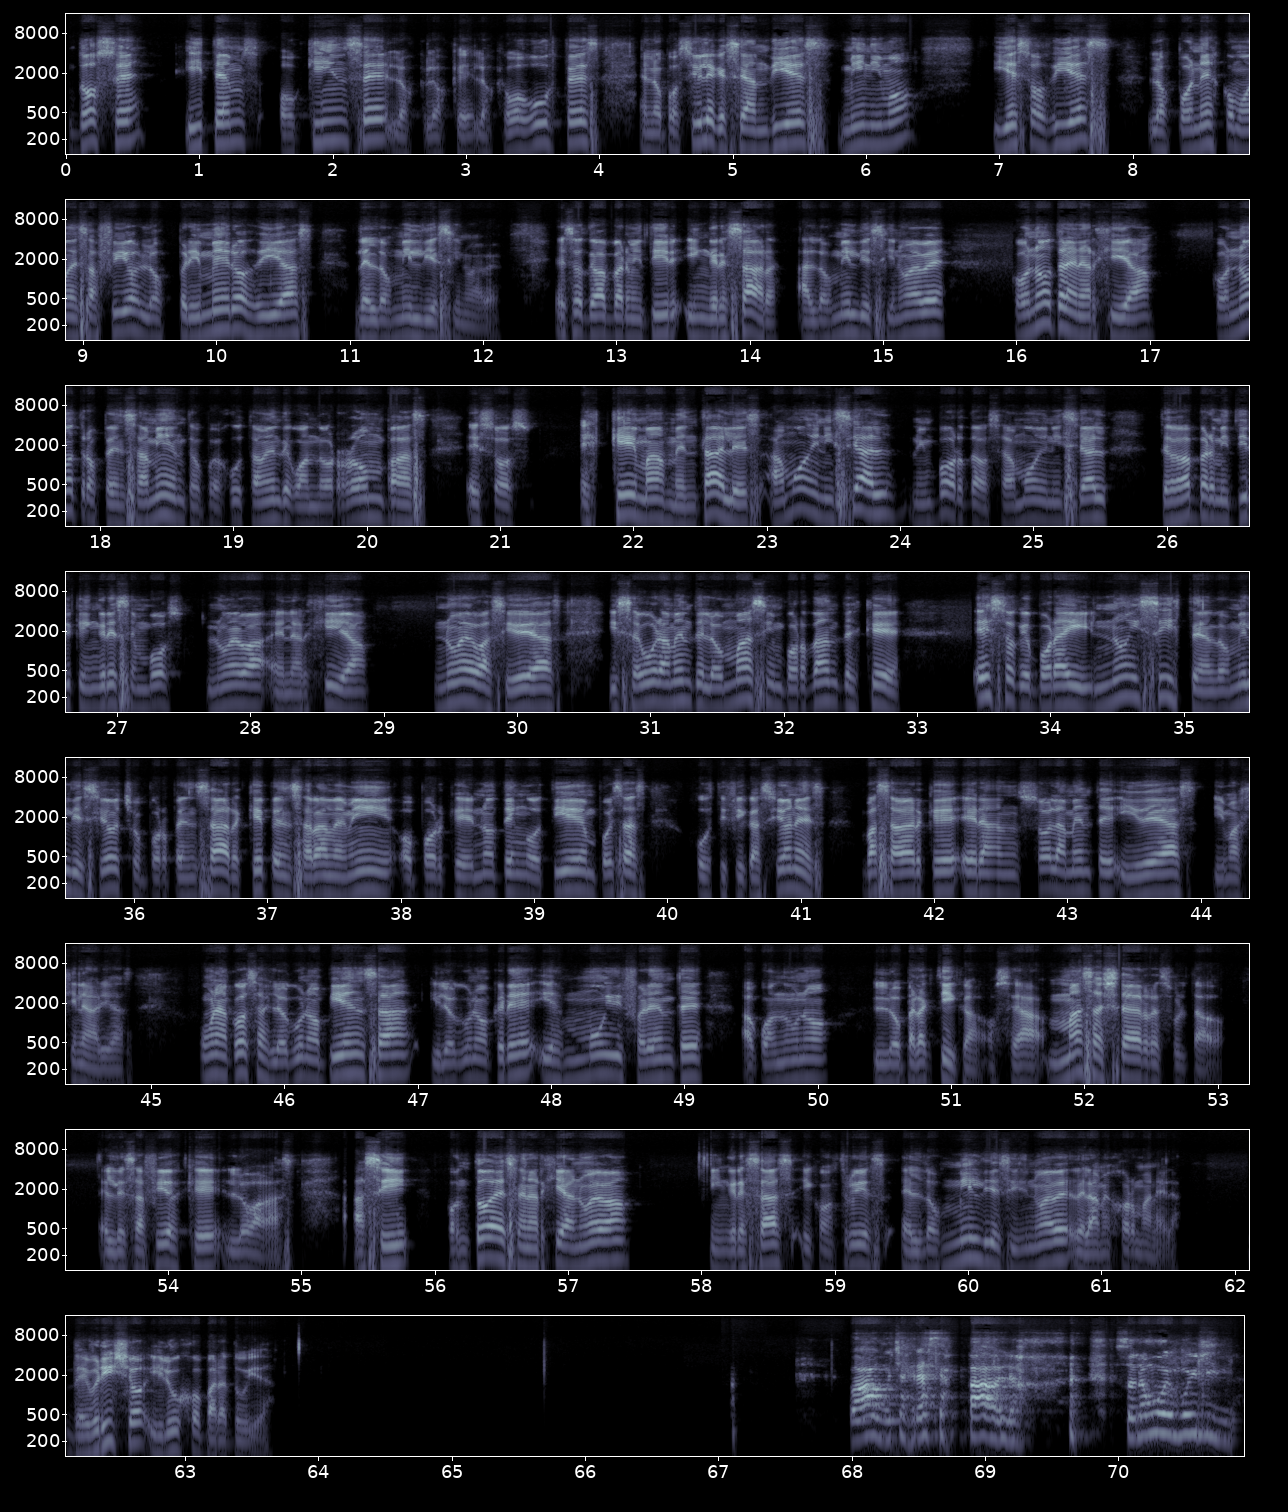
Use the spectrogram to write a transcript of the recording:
12 ítems o 15, los, los, que, los que vos gustes, en lo posible que sean 10 mínimo, y esos 10 los pones como desafíos los primeros días del 2019. Eso te va a permitir ingresar al 2019 con otra energía, con otros pensamientos, pues justamente cuando rompas esos esquemas mentales a modo inicial, no importa, o sea, a modo inicial te va a permitir que ingrese en vos nueva energía, nuevas ideas y seguramente lo más importante es que eso que por ahí no hiciste en el 2018 por pensar qué pensarán de mí o porque no tengo tiempo, esas justificaciones, vas a ver que eran solamente ideas imaginarias. Una cosa es lo que uno piensa y lo que uno cree y es muy diferente a cuando uno lo practica, o sea, más allá del resultado. El desafío es que lo hagas. Así, con toda esa energía nueva, ingresás y construyes el 2019 de la mejor manera, de brillo y lujo para tu vida. Wow, muchas gracias, Pablo. Sonó muy, muy lindo.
